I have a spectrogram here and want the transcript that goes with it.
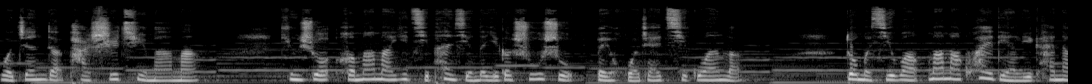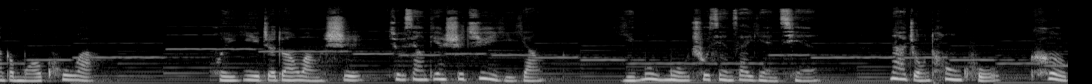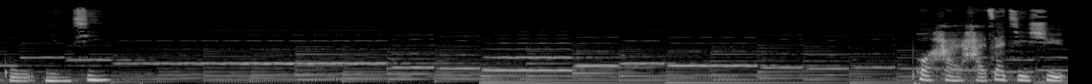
我真的怕失去妈妈。听说和妈妈一起判刑的一个叔叔被活摘器官了，多么希望妈妈快点离开那个魔窟啊！回忆这段往事，就像电视剧一样，一幕幕出现在眼前，那种痛苦刻骨铭心。迫害还在继续。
